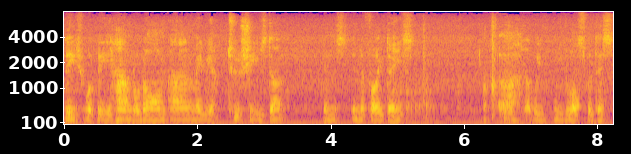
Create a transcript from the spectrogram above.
these will be handled on and maybe two sheaves done in in the five days uh, that we've we've lost with this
